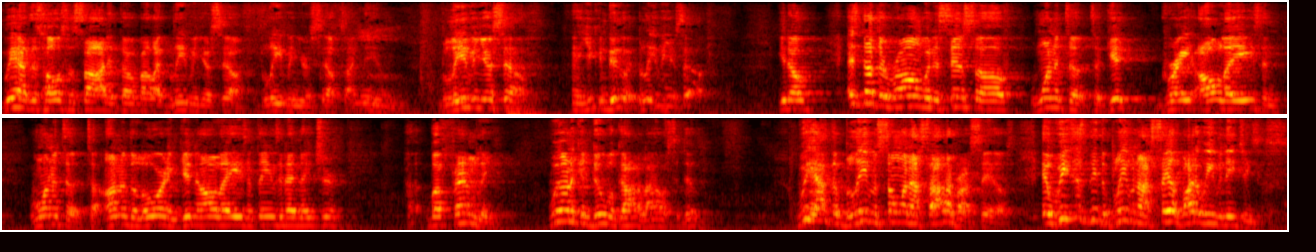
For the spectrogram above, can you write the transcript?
We have this whole society talking about like believe in yourself, believe in yourself type deal. Mm. Believe in yourself, and you can do it. Believe in yourself. You know, it's nothing wrong with a sense of wanting to, to get great all A's and wanting to, to honor the Lord and getting all A's and things of that nature. But family, we only can do what God allows us to do. We have to believe in someone outside of ourselves. If we just need to believe in ourselves, why do we even need Jesus?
